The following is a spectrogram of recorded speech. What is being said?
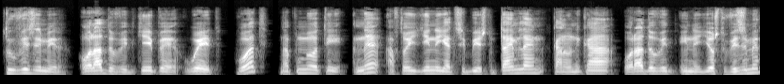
του Βίζιμιρ, ο Ράντοβιντ και είπε wait, what, να πούμε ότι ναι, αυτό έχει γίνει για τις συμπιέσεις του timeline, κανονικά ο Ράντοβιντ είναι γιος του Βίζιμιρ,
